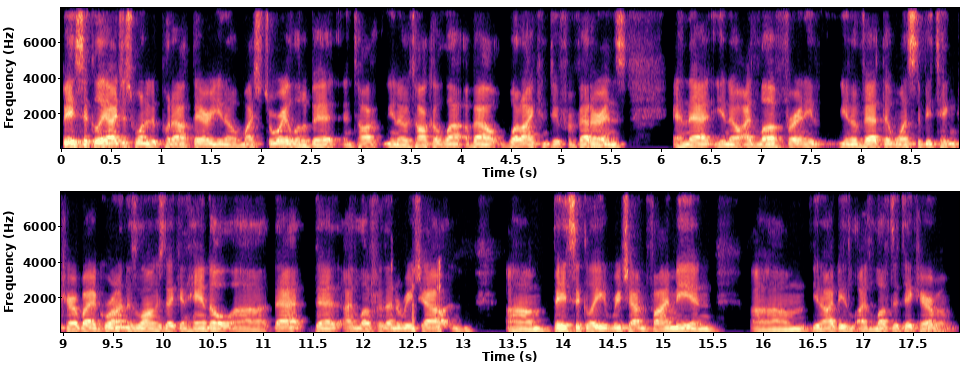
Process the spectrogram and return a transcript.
basically, I just wanted to put out there, you know, my story a little bit and talk, you know, talk a lot about what I can do for veterans and that you know i'd love for any you know vet that wants to be taken care of by a grunt as long as they can handle uh, that that i'd love for them to reach out and um, basically reach out and find me and um, you know, I'd be, I'd love to take care of him.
